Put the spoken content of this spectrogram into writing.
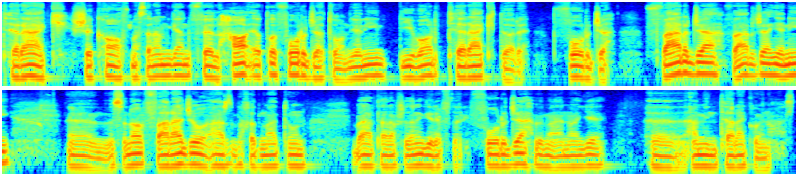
ترک شکاف. مثلا میگن فلحائط فرجتون یعنی دیوار ترک داره. فرجه. فرجه فرجه یعنی مثلا فرج و عرض به خدمتون برطرف شدن گرفتاری. فرجه به معنای همین ترک و اینو هست.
